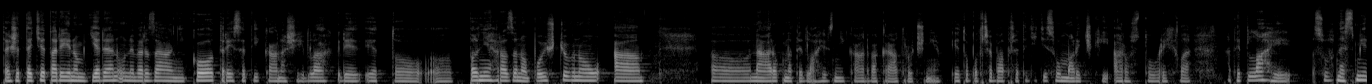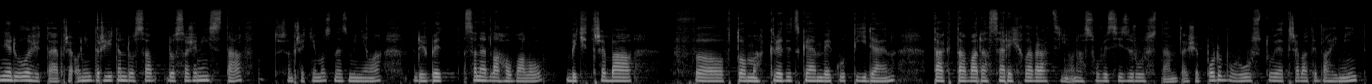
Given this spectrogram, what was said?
Takže teď je tady jenom jeden univerzální kód, který se týká našich dlah, kdy je to plně hrazeno pojišťovnou a nárok na ty dlahy vzniká dvakrát ročně. Je to potřeba, protože ty děti jsou maličký a rostou rychle. A ty dlahy jsou nesmírně důležité, protože oni drží ten dosa, dosažený stav, což jsem předtím moc nezmínila. Když by se nedlahovalo, byť třeba v, v tom kritickém věku týden, tak ta vada se rychle vrací. Ona souvisí s růstem. Takže po dobu růstu je třeba ty dlahy mít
